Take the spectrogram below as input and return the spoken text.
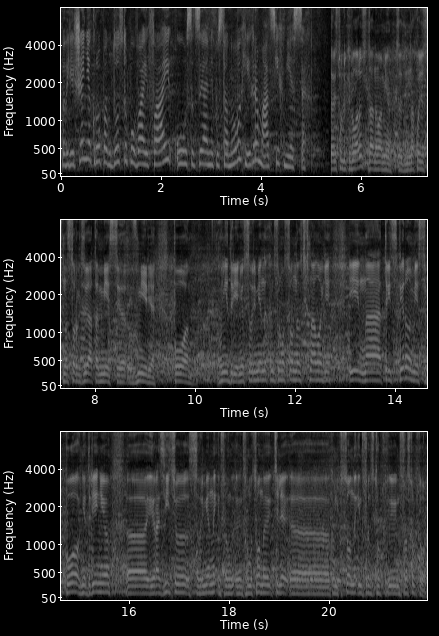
повеличение кропок доступу Wi-Fi у социальных установах и громадских местах. Республика Беларусь в данный момент находится на 49-м месте в мире по внедрению современных информационных технологий и на 31 месте по внедрению э, и развитию современной информационной телекоммуникационной э, инфраструктуры.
